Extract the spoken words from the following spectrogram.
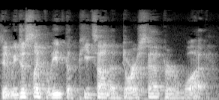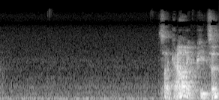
Did we just like leave the pizza on the doorstep or what? It's like, I like pizza.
